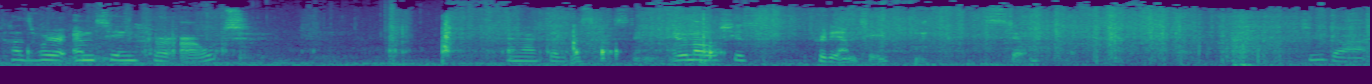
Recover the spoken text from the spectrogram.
Because we're emptying her out. And that's like disgusting even though she's pretty empty do that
